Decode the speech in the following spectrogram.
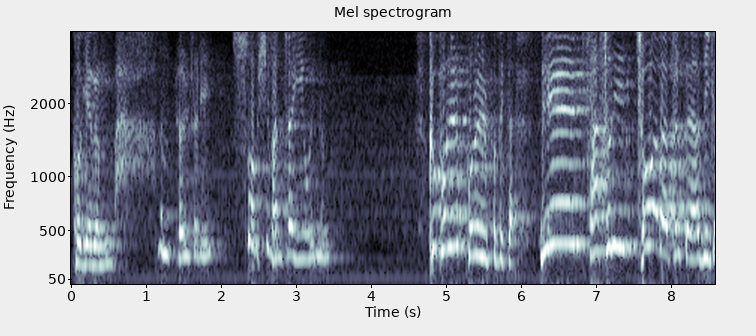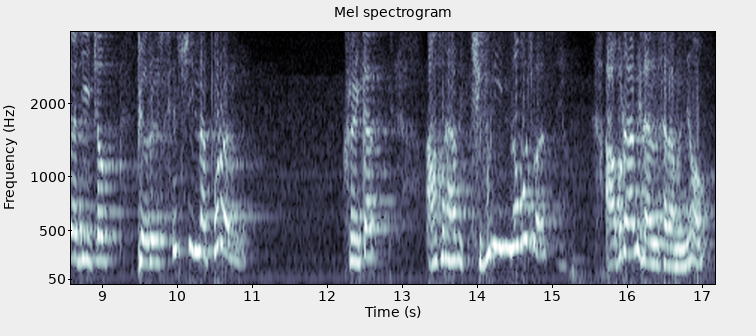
거기에는 많은 별들이 수없이 반짝이고 있는 거예요. 그 볼을 볼을 보니까 내 자손이 저와 같을 거야. 네가 네저 별을 셀 수 있나 보라는 거야. 그러니까 아브라함의 기분이 너무 좋았어요. 아브라함이라는 사람은요,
